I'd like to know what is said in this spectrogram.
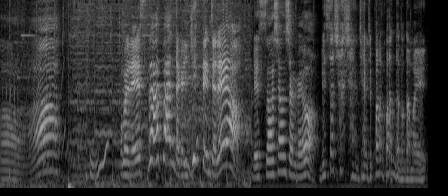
ああお前レッサーパンダが生きってんじゃねえよ。レッサーシャンシャンがよ。レッサーシャンシャンじゃあパンパンダの名前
